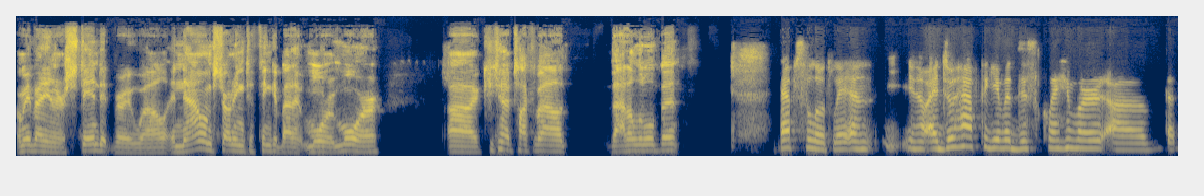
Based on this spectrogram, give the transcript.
or maybe I didn't understand it very well. And now I'm starting to think about it more and more. Uh, can you kind of talk about that a little bit? Absolutely, and you know, I do have to give a disclaimer uh, that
